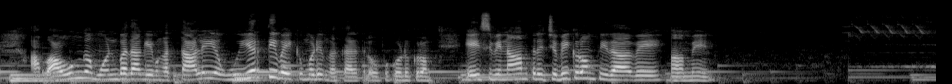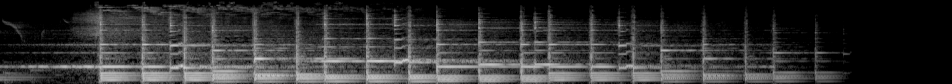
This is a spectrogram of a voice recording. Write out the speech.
அவங்க முன்பதாக இவங்க தலையை உயர்த்தி வைக்கும்படி உங்க கருத்துல ஒப்பு கொடுக்கிறோம் ஏசுவி நாமத்தில் ஜெபிக்கிறோம் பிதாவே. ஆமேன்.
